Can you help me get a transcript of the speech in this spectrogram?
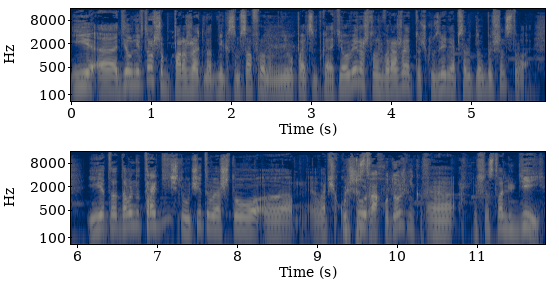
И э, дело не в том, чтобы поражать над Никосом Сафроновым, на него пальцем показать. Я уверен, что он выражает точку зрения абсолютного большинства. И это довольно трагично, учитывая, что э, вообще культура... Большинства художников? Э, большинства людей,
